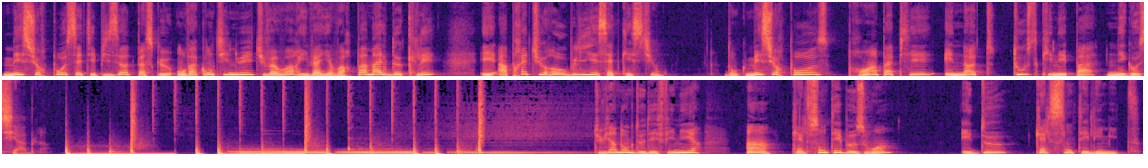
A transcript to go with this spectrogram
Mets sur pause cet épisode parce qu'on va continuer, tu vas voir, il va y avoir pas mal de clés, et après tu auras oublié cette question. Donc mets sur pause, prends un papier et note tout ce qui n'est pas négociable. Tu viens donc de définir 1. Quels sont tes besoins et 2. Quelles sont tes limites.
